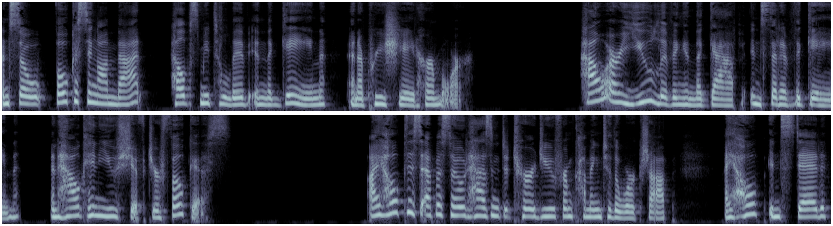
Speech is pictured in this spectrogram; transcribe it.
And so, focusing on that helps me to live in the gain and appreciate her more. How are you living in the gap instead of the gain? And how can you shift your focus? I hope this episode hasn't deterred you from coming to the workshop I hope instead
